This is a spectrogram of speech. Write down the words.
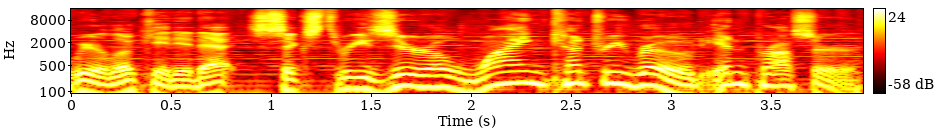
We are located at 630 Wine Country Road in Prosser.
